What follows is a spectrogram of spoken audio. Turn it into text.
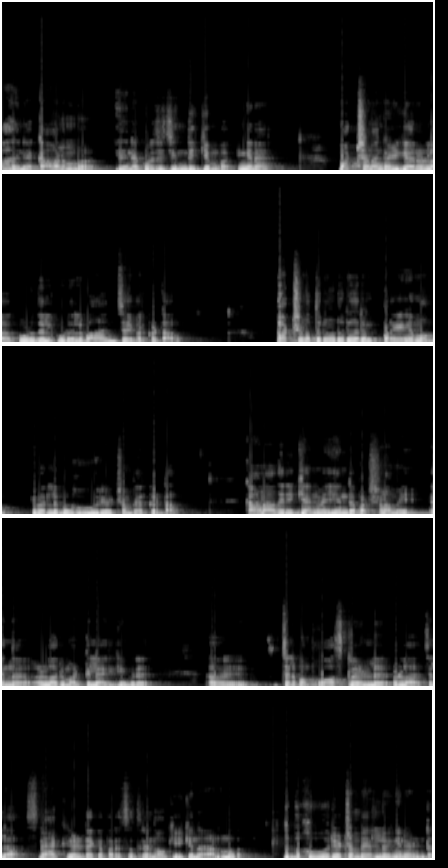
അതിനെ കാണുമ്പോൾ ഇതിനെക്കുറിച്ച് ചിന്തിക്കുമ്പോൾ ഇങ്ങനെ ഭക്ഷണം കഴിക്കാനുള്ള കൂടുതൽ കൂടുതൽ വാഞ്ച ഇവർക്കുണ്ടാവും. ഭക്ഷണത്തിനോടൊരു തരം പ്രേമം ഇവരിൽ ബഹുഭൂരിപക്ഷം പേർക്കുണ്ടാവും. കാണാതിരിക്കാൻ വയ്യന്റെ ഭക്ഷണമേ എന്ന് ഉള്ള ഒരു മട്ടിലായിരിക്കും ഇവർ ചിലപ്പം പോസ്റ്ററുകളിൽ ഉള്ള ചില സ്നാക്കുകളുടെയൊക്കെ പരസ്യത്തിനെ നോക്കിയിരിക്കുന്നത് കാണുന്നത്. ഇത് ബഹുഭൂരിപക്ഷം പേരിലും ഇങ്ങനെയുണ്ട്.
